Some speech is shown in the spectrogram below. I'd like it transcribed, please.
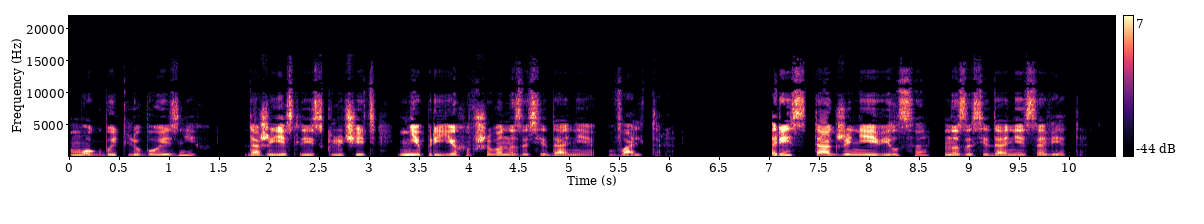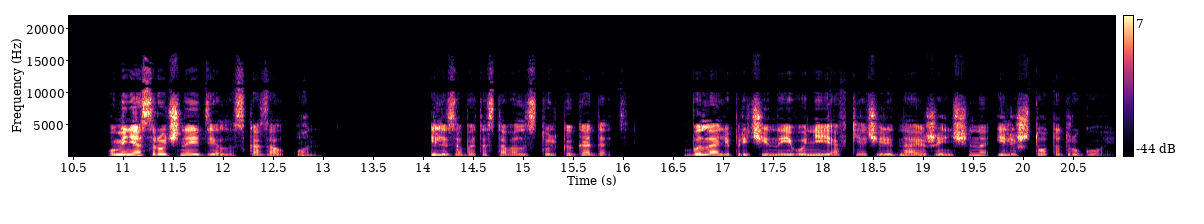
мог быть любой из них, даже если исключить не приехавшего на заседание Вальтера. Рис также не явился на заседание совета. «У меня срочное дело», — сказал он. Элизабет оставалось только гадать, была ли причиной его неявки очередная женщина или что-то другое.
